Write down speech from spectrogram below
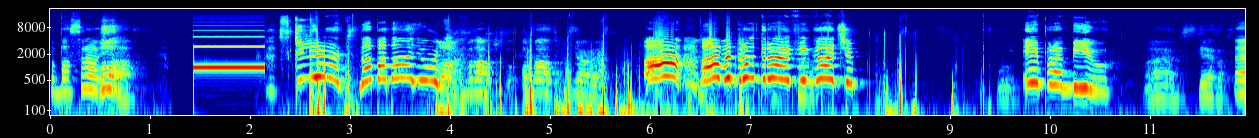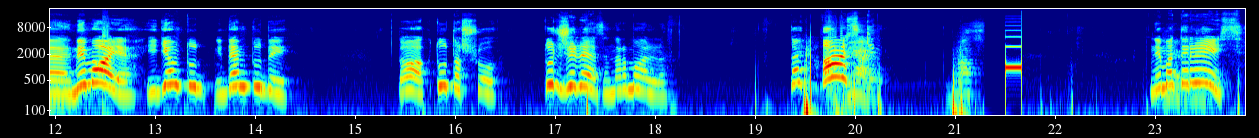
Обосрався. О! Скелет! Нападають! Ах, вона, вона хуяре. А, ми друг друга фігачим! І пробив. Е, скелет Е, немає. Йдем тут, йдем туди. Так, тут а що? Тут железо, нормально. Так, а. Нас... Не матерись!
